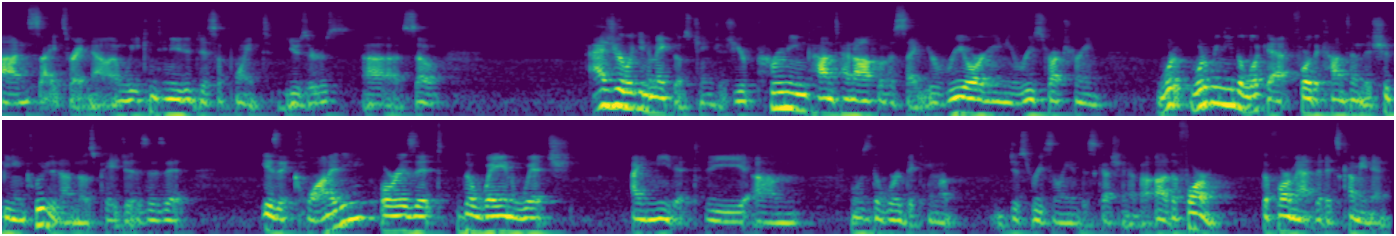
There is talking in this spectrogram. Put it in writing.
on sites right now, and we continue to disappoint users. Uh, so, as you're looking to make those changes, you're pruning content off of a site, you're reorganizing, you're restructuring. What, what do we need to look at for the content that should be included on those pages? Is it is it quantity or is it the way in which I need it? The um, what was the word that came up just recently in discussion about uh, the form, the format that it's coming in.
